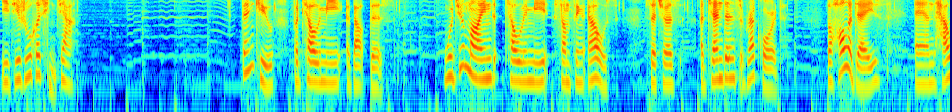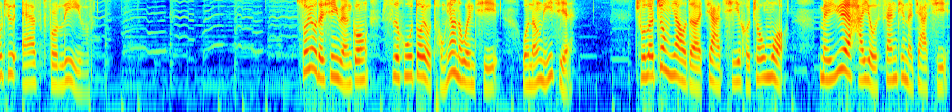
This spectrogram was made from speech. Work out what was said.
以及如何请假。Thank you for telling me about this. Would you mind telling me something else, such as attendance record, the holidays, and how to ask for leave? 所有的新员工似乎都有同样的问题，我能理解。除了重要的假期和周末，每月还有三天的假期。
